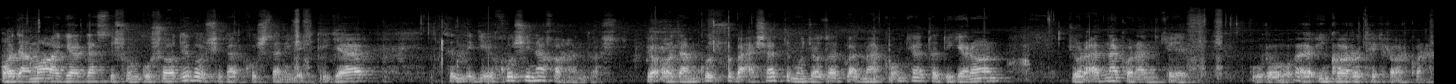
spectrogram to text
آدما اگر دستشون گشاده باشه در کشتن یکدیگر زندگی خوشی نخواهند داشت. یا آدم کش رو به اشد مجازات باید محکوم کرد تا دیگران جرأت نکنند که او رو این کار رو تکرار کنند.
